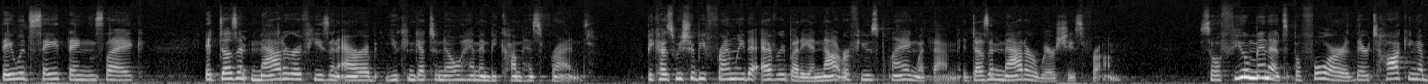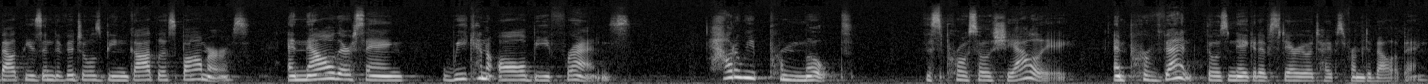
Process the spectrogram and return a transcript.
They would say things like, it doesn't matter if he's an Arab, you can get to know him and become his friend. Because we should be friendly to everybody and not refuse playing with them. It doesn't matter where she's from. So, a few minutes before, they're talking about these individuals being godless bombers, and now they're saying, we can all be friends. How do we promote this prosociality and prevent those negative stereotypes from developing,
